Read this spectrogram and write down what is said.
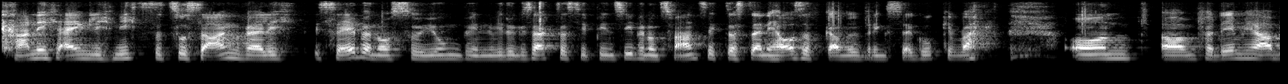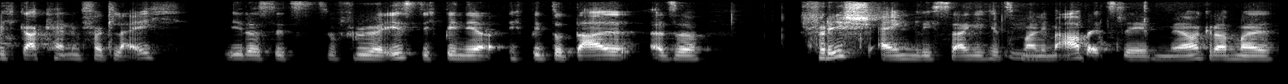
Kann ich eigentlich nichts dazu sagen, weil ich selber noch so jung bin. Wie du gesagt hast, ich bin 27, das deine Hausaufgaben übrigens sehr gut gemacht. Und ähm, von dem her habe ich gar keinen Vergleich wie das jetzt so früher ist. Ich bin ja, ich bin total, also frisch eigentlich, sage ich jetzt mal, im Arbeitsleben, ja, gerade mal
